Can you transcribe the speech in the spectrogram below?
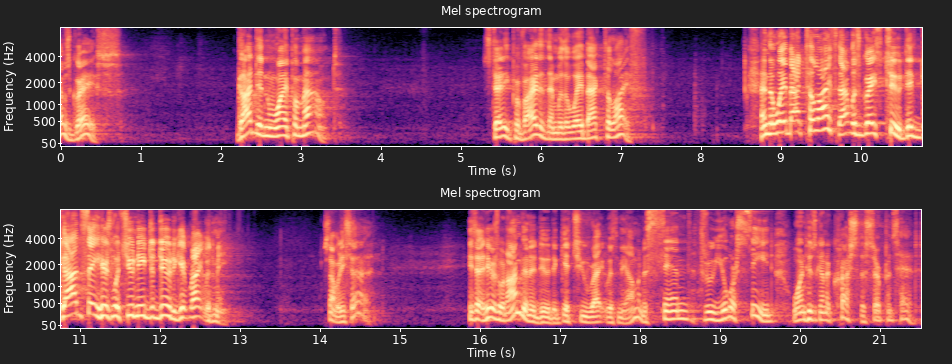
That was grace. God didn't wipe them out. Instead, He provided them with a way back to life. And the way back to life, that was grace too. Did God say, here's what you need to do to get right with me? That's not what He said. He said, here's what I'm going to do to get you right with me. I'm going to send through your seed one who's going to crush the serpent's head.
